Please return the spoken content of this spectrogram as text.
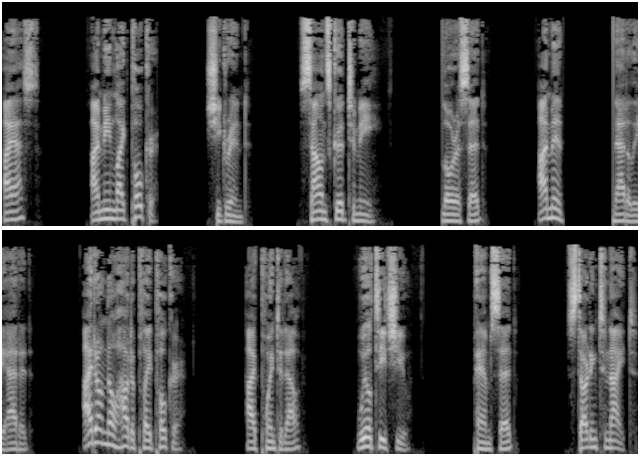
I asked. I mean like poker. She grinned. Sounds good to me. Laura said. I'm in. Natalie added. I don't know how to play poker. I pointed out. We'll teach you. Pam said. Starting tonight.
